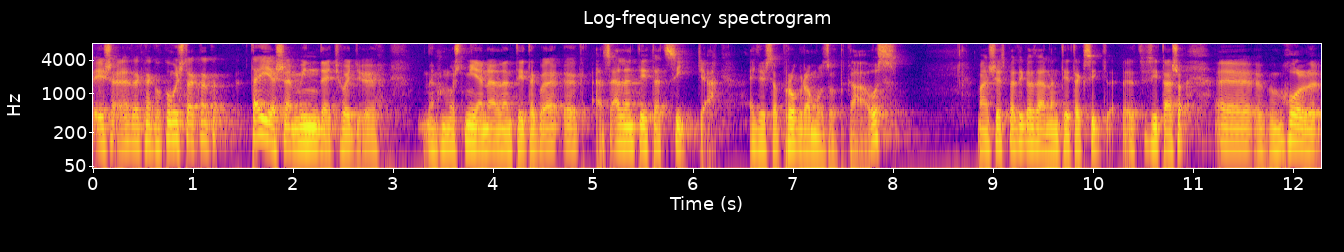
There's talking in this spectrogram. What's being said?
és ezeknek a kommunistáknak teljesen mindegy, hogy most milyen ellentétek, az ellentétet szítják. Egyrészt a programozott káosz, másrészt pedig az ellentétek szítása. Hol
